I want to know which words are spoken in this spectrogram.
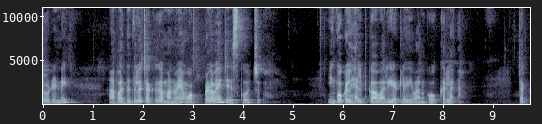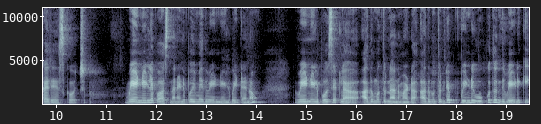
చూడండి. ఆ పద్ధతిలో చక్కగా మనమే ఒక్కళ్ళమే చేసుకోవచ్చు. ఇంకొకళ్ళ హెల్ప్ కావాలి అట్లా ఏమనుకోక్కర్లే చక్కగా చేసుకోవచ్చు. వేడి నీళ్ళే పోస్తున్నానండి. పొయ్యి మీద వేడి నీళ్ళు పెట్టాను. వేడి నీళ్ళు పోసి అట్లా అదుముతున్నాను అనమాట అదుముతుంటే పిండి ఉక్కుతుంది వేడికి.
